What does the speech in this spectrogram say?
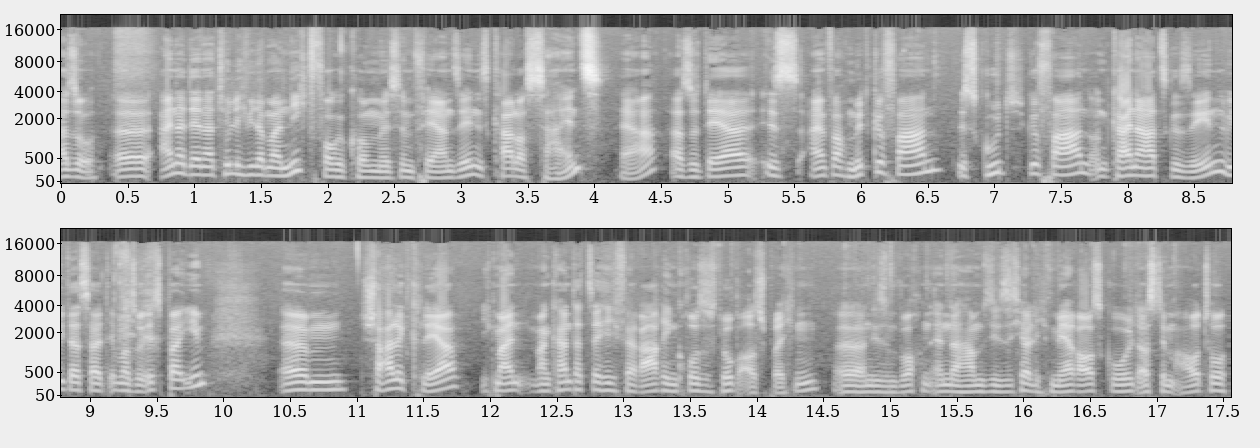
Also, äh, einer, der natürlich wieder mal nicht vorgekommen ist im Fernsehen, ist Carlos Sainz. Ja, also der ist einfach mitgefahren, ist gut gefahren und keiner hat es gesehen, wie das halt immer so ist bei ihm. Ähm, Charles Leclerc, ich meine, man kann tatsächlich Ferrari ein großes Lob aussprechen. Äh, an diesem Wochenende haben sie sicherlich mehr rausgeholt aus dem Auto,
